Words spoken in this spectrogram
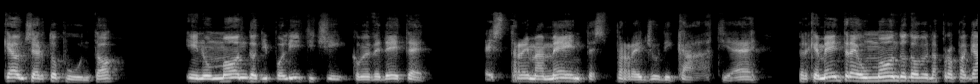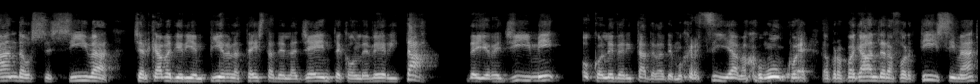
che a un certo punto, in un mondo di politici, come vedete, estremamente spregiudicati, eh? perché mentre è un mondo dove la propaganda ossessiva cercava di riempire la testa della gente con le verità dei regimi o con le verità della democrazia, ma comunque la propaganda era fortissima,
